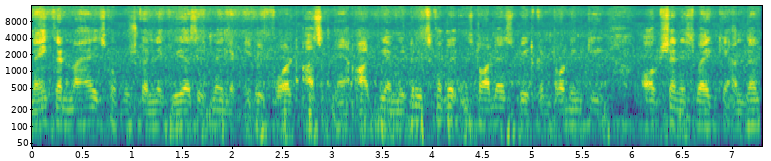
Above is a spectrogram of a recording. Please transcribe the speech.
नहीं करना है। इसको पुश करने की वजह से इसमें इलेक्ट्रिकल फॉल्ट आ सकते हैं। आर पी मीटर इसके अंदर इंस्टॉल है स्पीड कंट्रोलिंग की ऑप्शन इस बाइक के अंदर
